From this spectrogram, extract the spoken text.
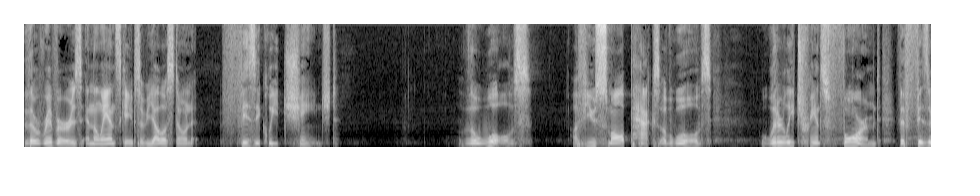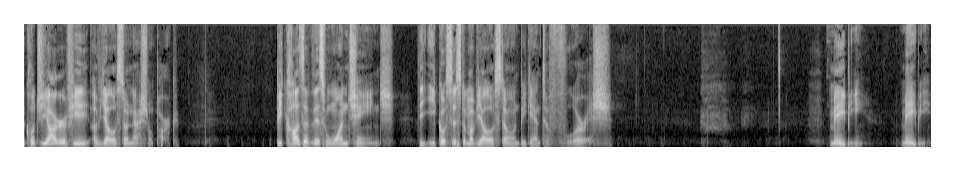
The rivers and the landscapes of Yellowstone physically changed. The wolves a few small packs of wolves literally transformed the physical geography of Yellowstone National Park. Because of this one change, the ecosystem of Yellowstone began to flourish. Maybe, maybe,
